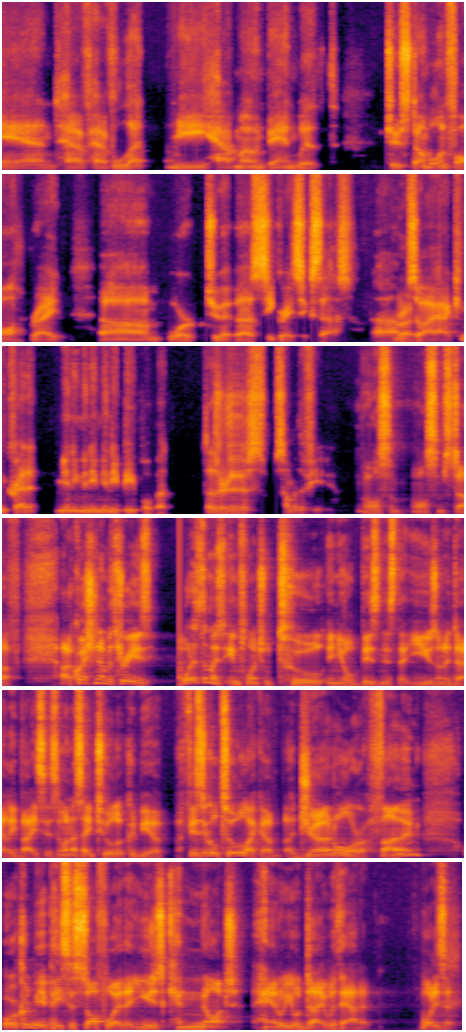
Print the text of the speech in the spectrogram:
and have have let me have my own bandwidth to stumble and fall, right, um, or to uh, see great success. Um, right. So I, I, can credit many, many, many people, but those are just some of the few. Awesome, awesome stuff. Uh, question number three is. What is the most influential tool in your business that you use on a daily basis? And when I say tool, it could be a, a physical tool like a, a journal or a phone, or it could be a piece of software that you just cannot handle your day without it. What is it?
